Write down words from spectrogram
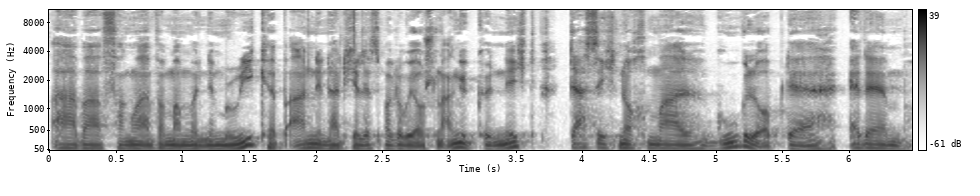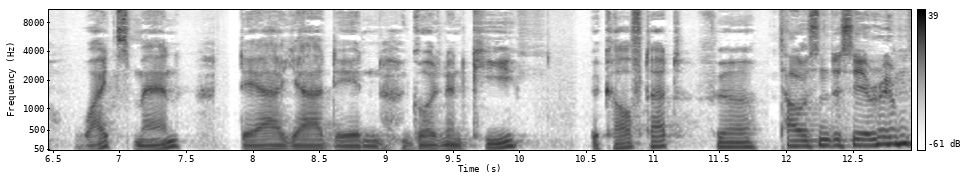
aber fangen wir einfach mal mit einem Recap an. Den hatte ich ja letztes Mal, glaube ich, auch schon angekündigt, dass ich nochmal google, ob der Adam Weitzman, der ja den goldenen Key gekauft hat für 1000 Ethereum.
